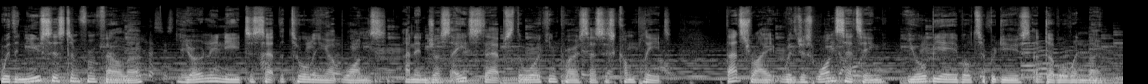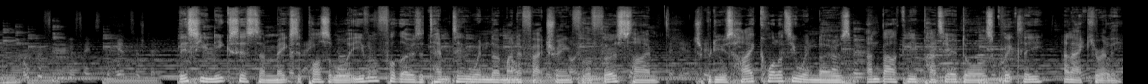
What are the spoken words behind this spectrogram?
With the new system from Felder, you only need to set the tooling up once, and in just 8 steps the working process is complete. That's right, with just one setting, you'll be able to produce a double window. This unique system makes it possible even for those attempting window manufacturing for the first time to produce high quality windows and balcony patio doors quickly and accurately.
